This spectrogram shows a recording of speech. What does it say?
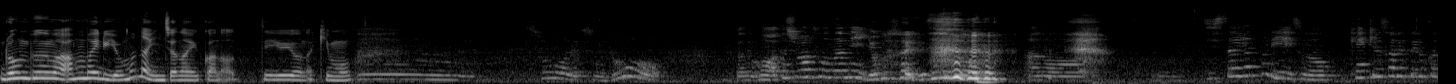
論文はあんまり読まないんじゃないかなっていうような気も。うん。そうですね。まあ私はそんなに読まないですけどあのうん実際やっぱりその研究されてる方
